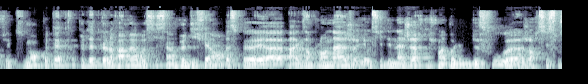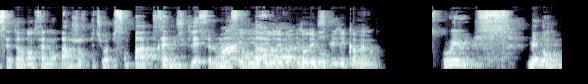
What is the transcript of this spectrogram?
effectivement, peut-être, peut-être que le rameur aussi c'est un peu différent parce que euh, par exemple en nage, il y a aussi des nageurs qui font un volume de fou, euh, genre 6 ou 7 heures d'entraînement par jour, puis tu vois, puis ils sont pas très musclés selon les standards. Ils, ont, des bons, ils ont des bons euh, physiques quand même. Oui, oui. Mais bon,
